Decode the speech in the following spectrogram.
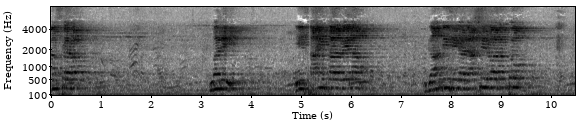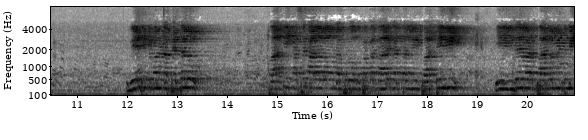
నమస్కారం. మరి ఈ సాయంకాల వేళ గాంధీజీ గారి ఆశీర్వాదంతో వేదిక మన పెద్దలు పార్టీ కష్టకాలంలో ఉన్నప్పుడు ఒక పక్క కార్యకర్తల్ని పార్టీని ఈ విజయవాడ పార్లమెంట్ని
